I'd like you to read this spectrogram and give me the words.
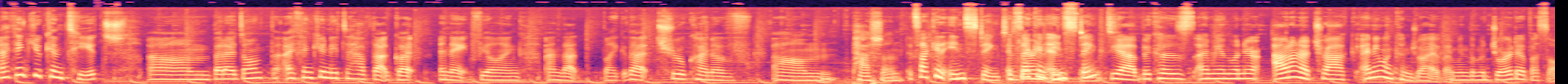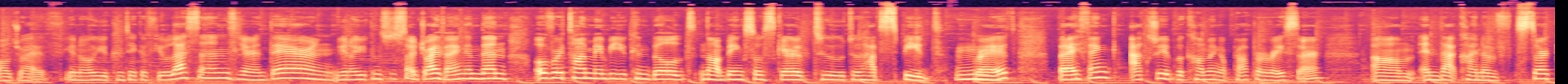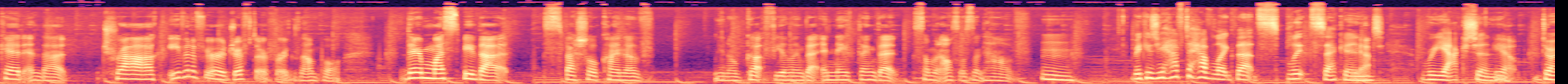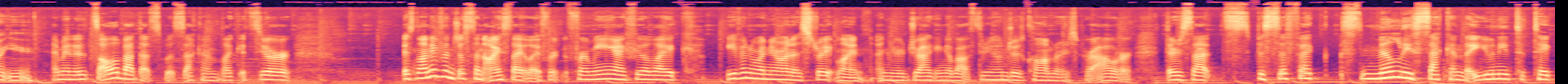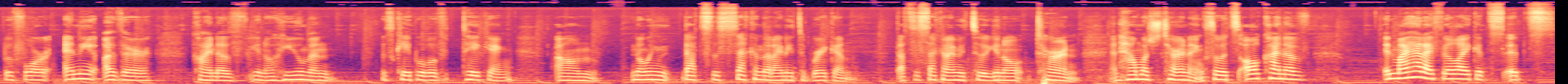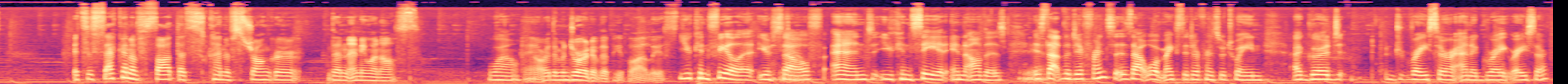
I think you can teach, um, but I don't. Th- I think you need to have that gut innate feeling and that like that true kind of um, passion. It's like an instinct. Is it's there like an, instinct? Yeah, because I mean, when you're out on a track, anyone can drive. I mean, the majority of us all drive. You know, you can take a few lessons here and there, and you know, you can just start driving, and then over time, maybe you can build not being so scared to to have speed, right? But I think actually becoming a proper racer um, in that kind of circuit and that track, even if you're a drifter, for example. there must be that special kind of, you know, gut feeling, that innate thing that someone else doesn't have. Because you have to have like that split second Yeah. reaction, Yeah. don't you? I mean, it's all about that split second. Like it's your, it's not even just an eyesight. Like for for me, I feel like even when you're on a straight line and you're dragging about 300 kilometers per hour, there's that specific millisecond that you need to take before any other kind of you know human is capable of taking. Um, knowing that's the second that I need to break in. That's the second I need to, you know, turn and how much turning. So it's all kind of in my head I feel like it's it's it's a second of thought that's kind of stronger than anyone else. Wow. Or the majority of the people at least. You can feel it yourself and you can see it in others. Is that the difference? Is that what makes the difference between a good racer and a great racer?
